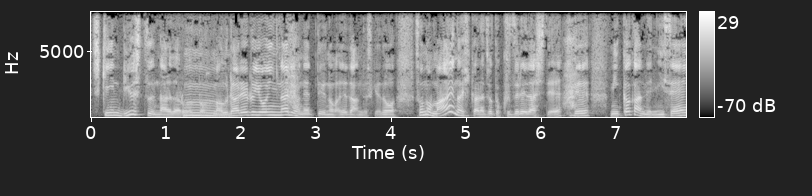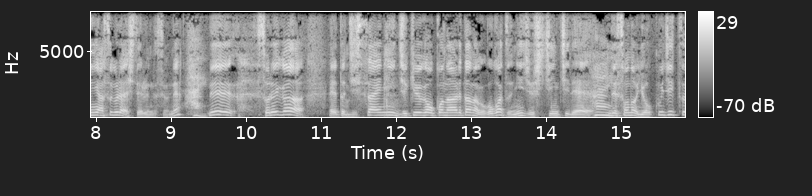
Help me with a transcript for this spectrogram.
資金流出になるだろうと、まあ、売られる要因になるよねっていうのが出たんですけど、その前の日からちょっと崩れ出して、はい、で3日間で2000円安ぐらいしてるんですよね。はい、でそれが、えーと、実際に受給が行われたのが5月27日で、はい、でその翌日、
